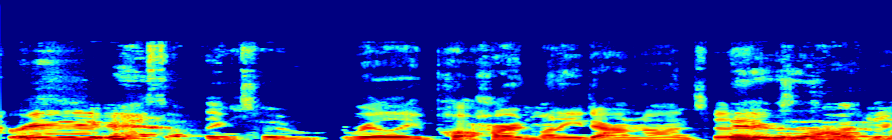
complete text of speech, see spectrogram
great. It's something to really put hard money down on to Exactly.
